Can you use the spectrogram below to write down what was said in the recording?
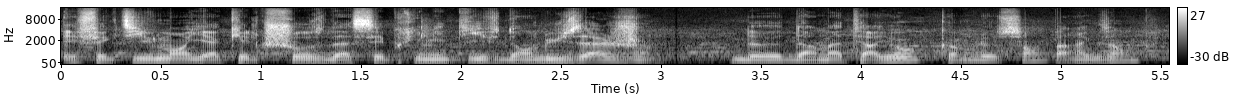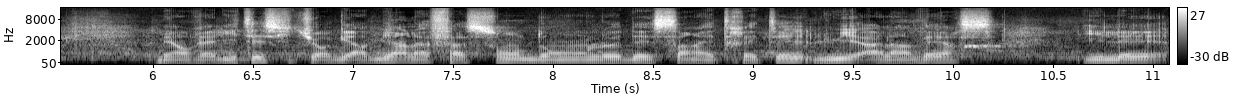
effectivement, il y a quelque chose d'assez primitif dans l'usage d'un matériau, comme le sang par exemple. Mais en réalité, si tu regardes bien la façon dont le dessin est traité, lui, à l'inverse, il est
